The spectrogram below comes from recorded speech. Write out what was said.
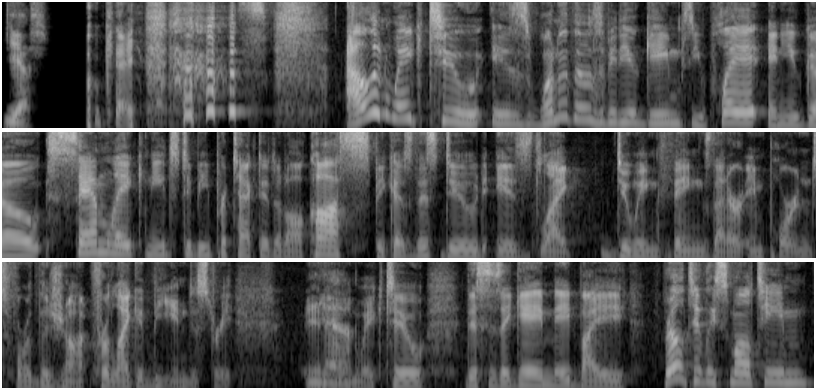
Yes. Okay. Alan Wake 2 is one of those video games you play it and you go, Sam Lake needs to be protected at all costs because this dude is like doing things that are important for the genre, for like the industry in yeah. Alan Wake 2. This is a game made by a relatively small team.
